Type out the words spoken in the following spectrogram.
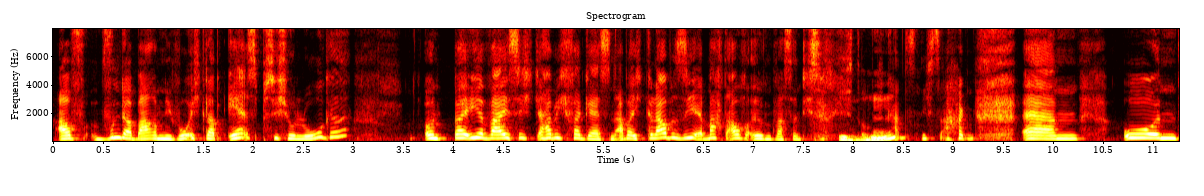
auf wunderbarem Niveau. Ich glaube, er ist Psychologe. Und bei ihr weiß ich, habe ich vergessen. Aber ich glaube, sie macht auch irgendwas in diese Richtung. Ich kann es nicht sagen. Ähm, und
